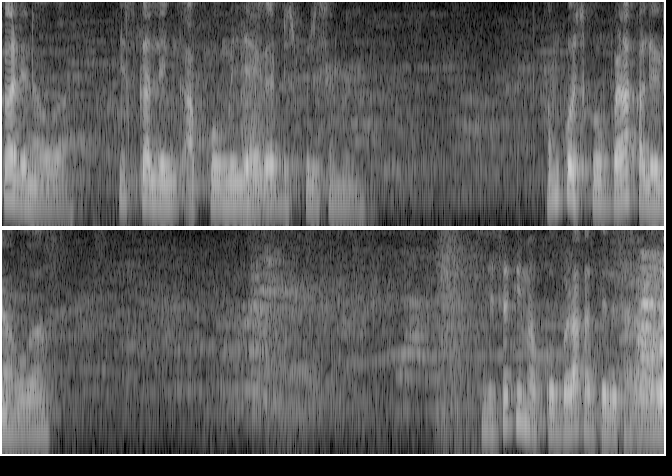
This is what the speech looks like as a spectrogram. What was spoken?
कर लेना होगा। इसका लिंक आपको मिल जाएगा डिस्क्रिप्शन में। हमको इसको बड़ा कर लेना होगा। जैसा कि मैं आपको बड़ा करके दिखा रहा हूँ।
